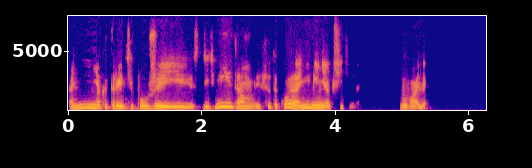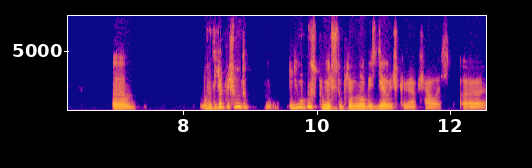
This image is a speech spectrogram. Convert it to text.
они некоторые, типа, уже и с детьми там, и все такое, они менее общительные бывали. Э, вот я почему-то не могу вспомнить, чтобы я много с девочками общалась. Э,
